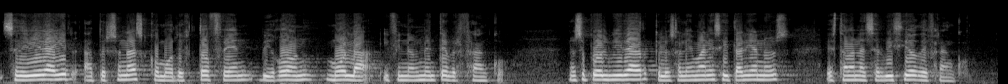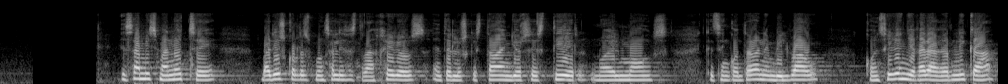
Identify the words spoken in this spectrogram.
se debiera ir a personas como Richthofen, Bigón, Mola y finalmente Berfranco. No se puede olvidar que los alemanes e italianos estaban al servicio de Franco. Esa misma noche, varios corresponsales extranjeros, entre los que estaban George Stier, Noel Monks, que se encontraban en Bilbao, consiguen llegar a Guernica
